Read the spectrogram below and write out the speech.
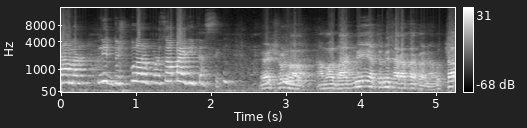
না আমার নির্দোষ পোলার উপরে চাপাই দিতেছে। এই শোনো আমার ভাগ্নি এত মিথ্যা কথা কয় না বুঝছা?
